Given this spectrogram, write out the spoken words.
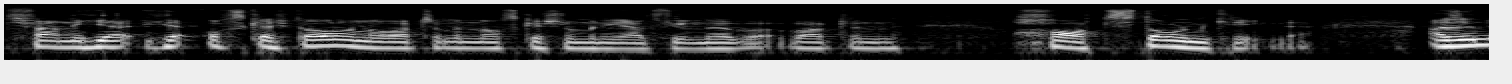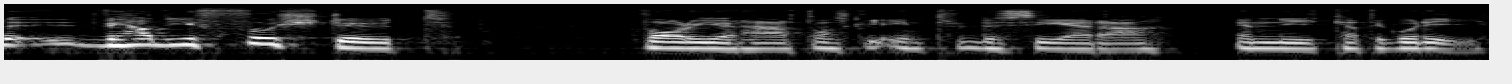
fan, he- he- Oscarsgalan har varit som en Oscarsnominerad film. Det har varit en hatstorm kring det. Alltså, vi hade ju först ut var det ju det här att de skulle introducera en ny kategori.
